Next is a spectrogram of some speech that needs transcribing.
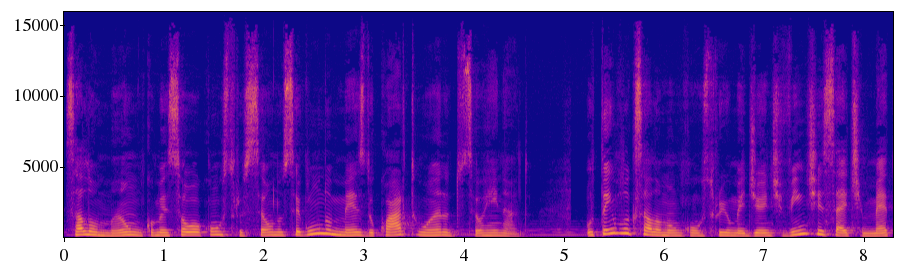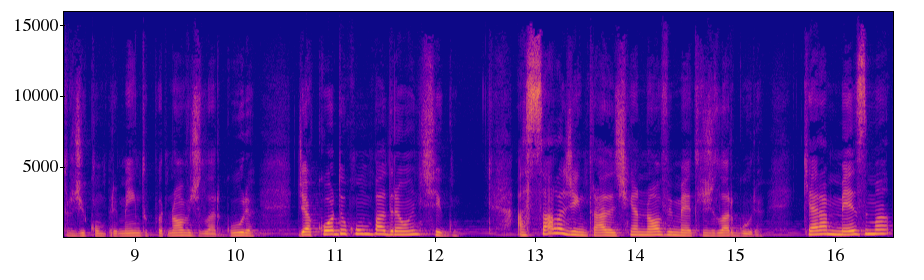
Salomão começou a construção no segundo mês do quarto ano do seu reinado. O templo que Salomão construiu mediante 27 metros de comprimento por 9 de largura, de acordo com um padrão antigo. A sala de entrada tinha 9 metros de largura, que era a mesma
